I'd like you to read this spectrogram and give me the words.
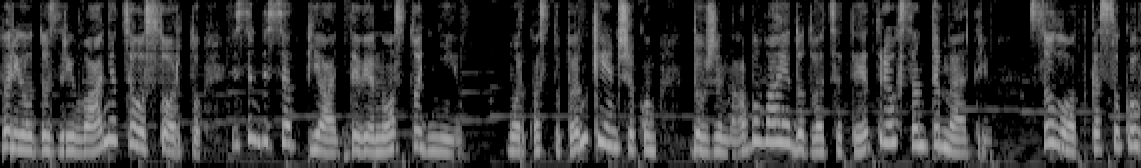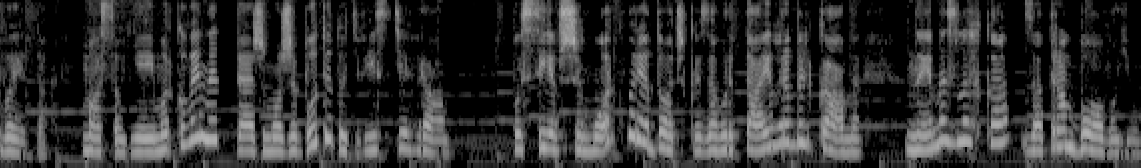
Період дозрівання цього сорту 85-90 днів. Морква з тупим кінчиком довжина буває до 23 см. Солодка, соковита. Маса однієї морковини теж може бути до 200 грам. Посіявши моркву рядочки, загортаю гребельками, ними злегка затрамбовую.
